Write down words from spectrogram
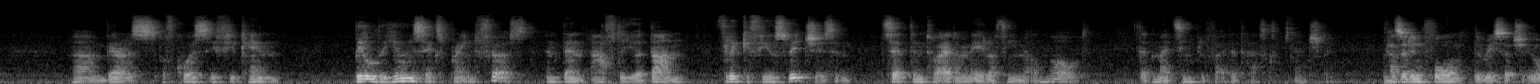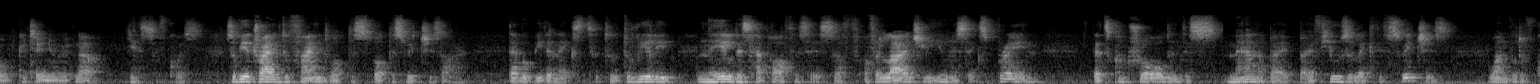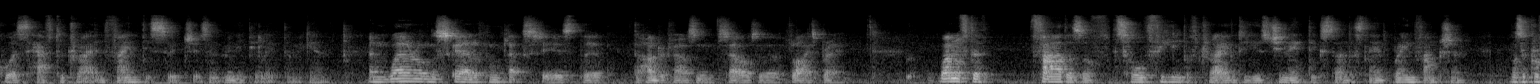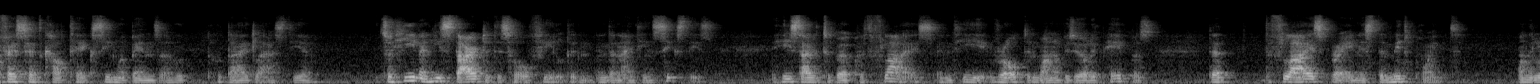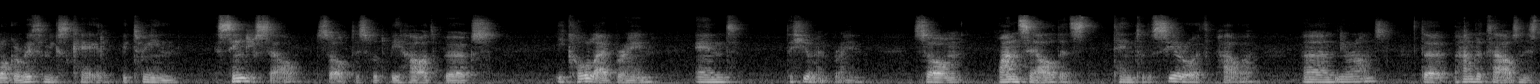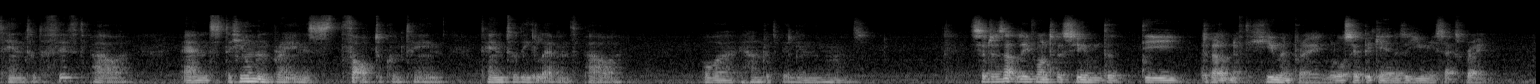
Um, whereas, of course, if you can build a unisex brain first, and then after you're done, flick a few switches and set them to either male or female mode, that might simplify the task substantially. Has it informed the research that you're continuing with now? Yes, of course. So we are trying to find what the, what the switches are. That would be the next, to, to really nail this hypothesis of, of a largely unisex brain that's controlled in this manner by, by a few selective switches. One would, of course, have to try and find these switches and manipulate them again. And where on the scale of complexity is the, the 100,000 cells of a fly's brain? One of the fathers of this whole field of trying to use genetics to understand brain function was a professor at Caltech, Seymour Benzer, who, who died last year. So he, when he started this whole field in, in the 1960s, he started to work with flies, and he wrote in one of his early papers that the fly's brain is the midpoint on a logarithmic scale between a single cell, so this would be Howard Berg's E. coli brain, and the human brain. So one cell that's 10 to the zeroth power uh, neurons, the 100,000 is 10 to the fifth power, and the human brain is thought to contain 10 to the 11th power, or 100 billion neurons. So does that lead one to assume that the development of the human brain will also begin as a unisex brain?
